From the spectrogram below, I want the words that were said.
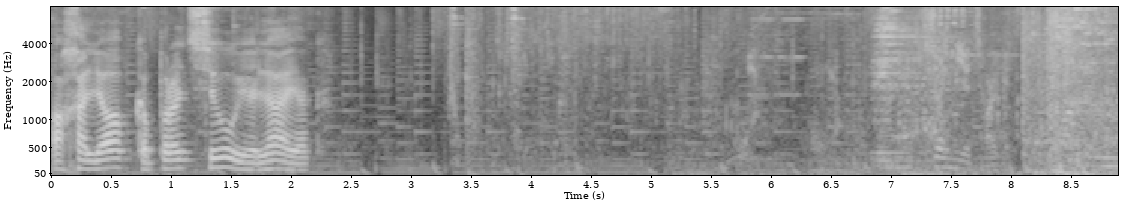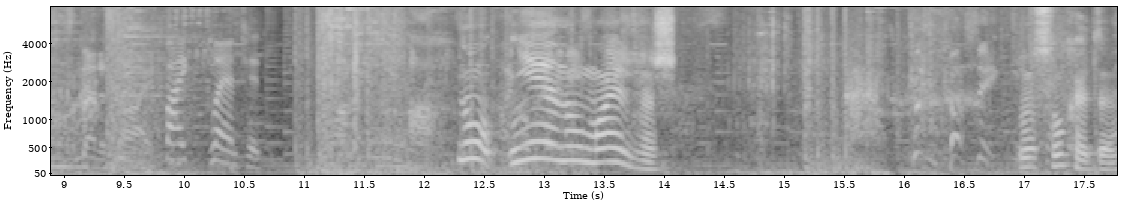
А халявка працює, ляяк. Ні, ну майже ж. Ну слухайте.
